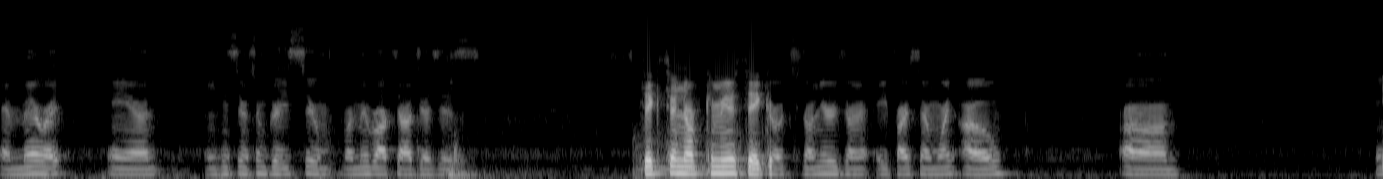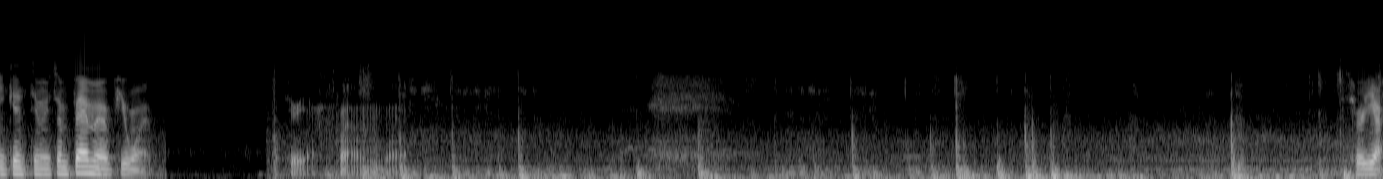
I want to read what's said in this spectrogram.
and mail it, and, you can send some goodies too. My mailbox address is 610 North Community to Don Arizona 85710. Um, and you can send me some fan mail if you want. Uh, so yeah, from West. So yeah,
